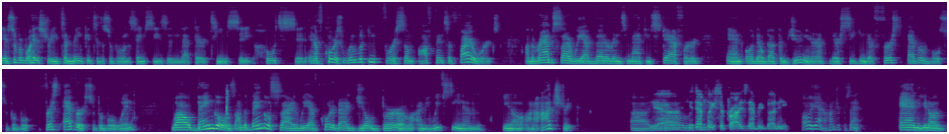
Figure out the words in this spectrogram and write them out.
in Super Bowl history to make it to the Super Bowl in the same season that their team city hosts it. And of course, we're looking for some offensive fireworks. On the Rams side, we have veterans Matthew Stafford, and Odell Beckham Jr. They're seeking their first ever Bowl Super Bowl, first ever Super Bowl win. While Bengals on the Bengals side, we have quarterback Joe Burrow. I mean, we've seen him, you know, on a hot streak. Uh, yeah, he's definitely surprised everybody. Oh yeah, hundred percent. And you know,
